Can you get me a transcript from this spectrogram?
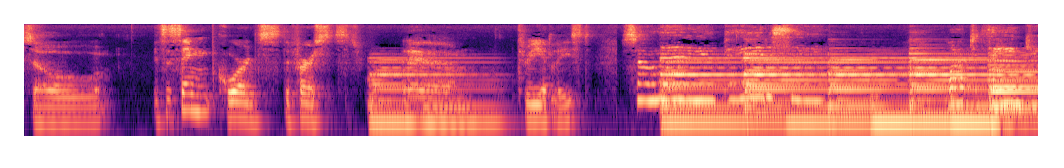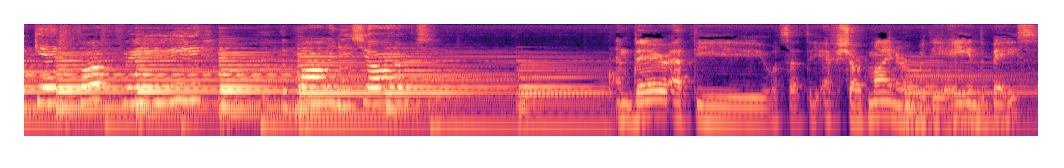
So it's the same chords, the first um, three at least. So many you pay to see what you think you get for free. The woman is yours. And there at the what's that? The F sharp minor with the A in the bass.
